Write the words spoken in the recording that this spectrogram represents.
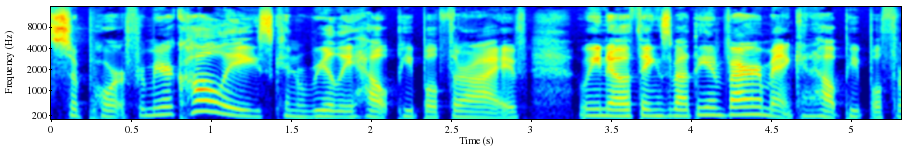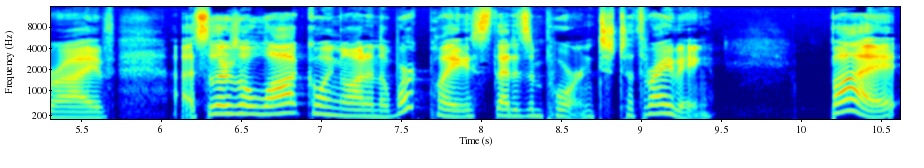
support from your colleagues can really help people thrive. We know things about the environment can help people thrive. Uh, so there's a lot going on in the workplace that is important to thriving. But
